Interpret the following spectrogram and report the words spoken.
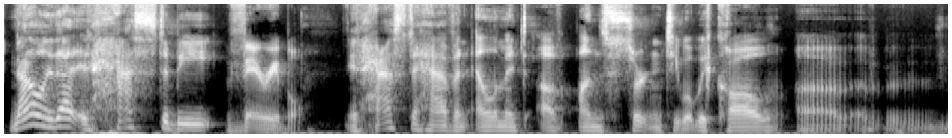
Not only that, it has to be variable it has to have an element of uncertainty, what we call uh,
